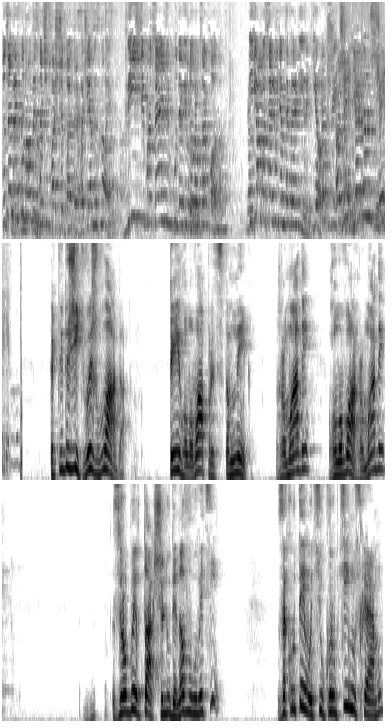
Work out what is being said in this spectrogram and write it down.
То це брехунами, значить, вас читати треба, чи я не знаю. 200% буде вівторок зарплата. І як оце людям тепер вірить? Як? А жити, як нам жити? Так підождіть, ви ж влада. Ти голова, представник громади, голова громади зробив так, що люди на вулиці, закрутив оцю корупційну схему.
